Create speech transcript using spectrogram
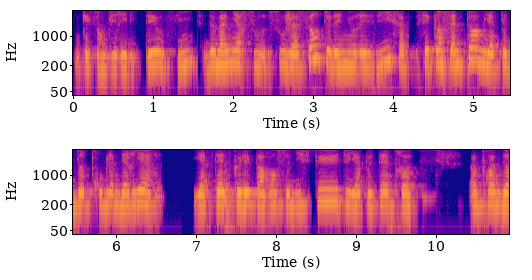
une question de virilité aussi. De manière sous-jacente, l'énurésie, c'est qu'un symptôme, il y a peut-être d'autres problèmes derrière. Il y a peut-être que les parents se disputent, il y a peut-être un problème de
